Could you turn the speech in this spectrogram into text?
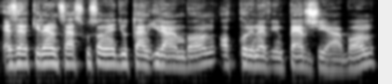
1921 után Iránban, akkori nevén Perzsiában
